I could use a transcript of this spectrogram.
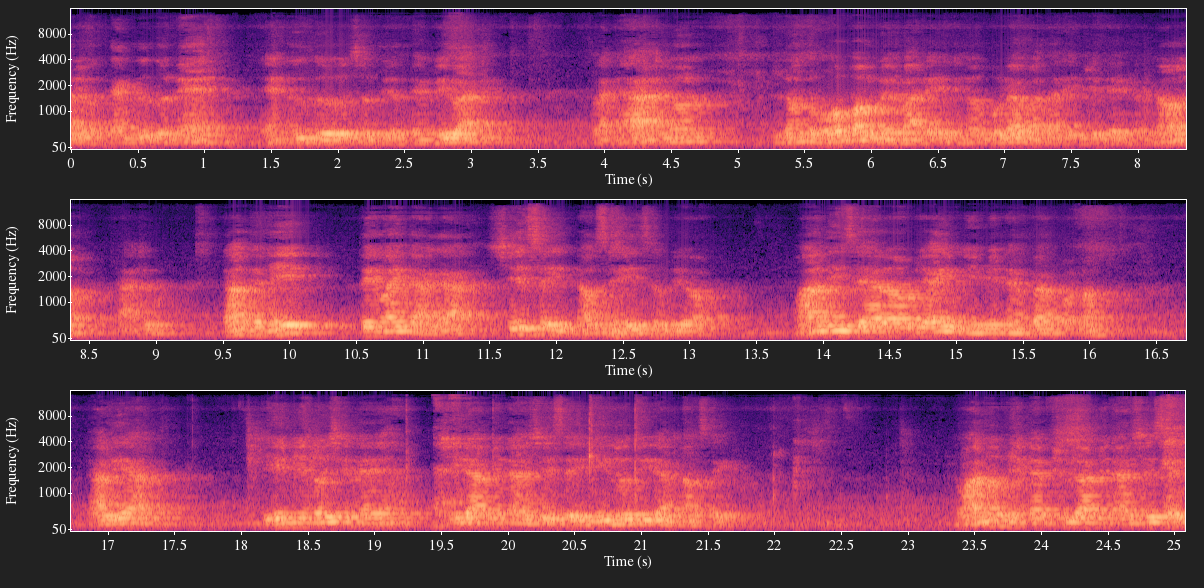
ပြီးတော့ကံကုသိုလ်နဲ့ဉာဏ်ကုသိုလ်ဆိုပြီးတော့သင်ပေးပါတယ်ဒါကအလုံးလုံးသဘောပေါက်လွယ်ပါတယ်ကျွန်တော်ဘုရားဘာသာရေးဖြစ်တဲ့အတွက်နော်ဒါတို့နောက်ဒီနေ့ သင်လိုက်တာကရှေးစိတ်နောက်စိတ်ဆိုပြီးတော့မာသီဆရာတော်ဘုရားကြီးမြင်မြင်နဲ့ပတ်ပေါ့နော်ဒါလေးကဒီမြင်လို့ရှိရင်ရှိတာမြင်တာရှေးစိတ်ဒီလိုသိတာနောက်စိတ်နွားတို့မြင်တဲ့ဖြူတာမြင်တာရှေးစိတ်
